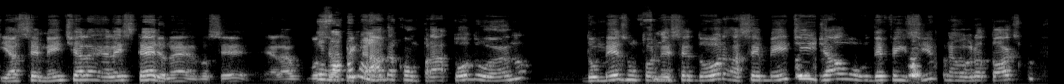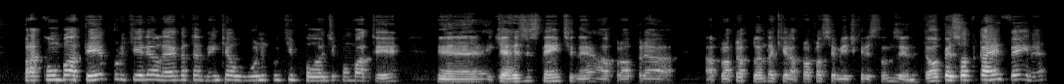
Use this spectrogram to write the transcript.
e, a, semente ela, ela, é estéreo, né? Você, ela, você é obrigado a comprar todo ano do mesmo fornecedor Sim. a semente e já o defensivo, né, o agrotóxico, para combater, porque ele alega também que é o único que pode combater, é, que é resistente né, à, própria, à própria planta, que, à própria semente que eles estão dizendo. Então a pessoa fica refém né,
